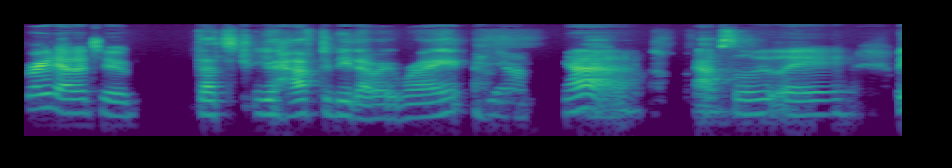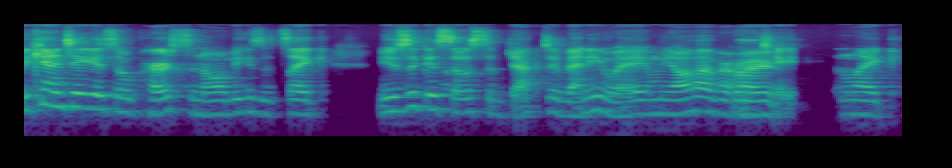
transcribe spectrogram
Great attitude. That's you have to be that way, right? Yeah. Yeah, absolutely. We can't take it so personal because it's like music is so subjective anyway, and we all have our Right. own taste. And like,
